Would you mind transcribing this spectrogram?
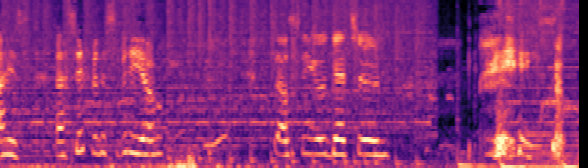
guys, that's it for this video. I'll see you again soon. Peace.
